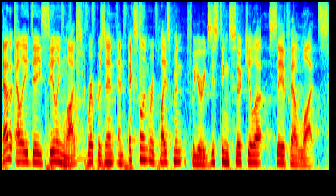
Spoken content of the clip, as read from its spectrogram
Our LED ceiling lights represent an excellent replacement for your existing circular CFL lights.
